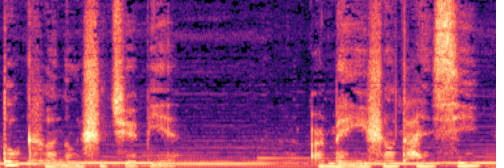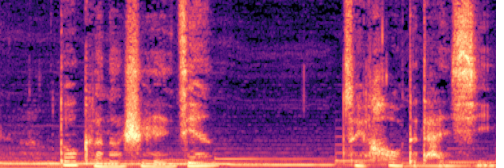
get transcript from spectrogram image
都可能是诀别，而每一声叹息，都可能是人间最后的叹息。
